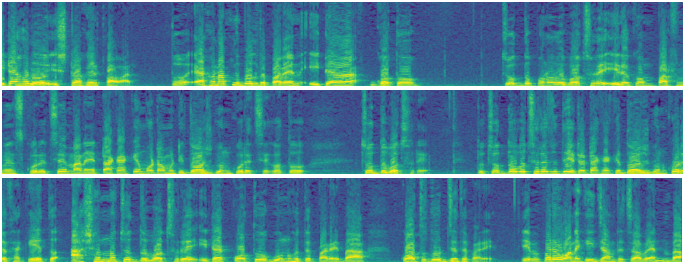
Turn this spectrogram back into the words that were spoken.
এটা হলো স্টকের পাওয়ার। তো এখন আপনি বলতে পারেন, এটা গত চোদ্দ পনেরো বছরে এরকম পারফরমেন্স করেছে মানে টাকাকে মোটামুটি দশ গুণ করেছে গত চোদ্দ বছরে। তো চোদ্দ বছরে যদি এটা টাকাকে দশ গুণ করে থাকে, তো আসন্ন চোদ্দ বছরে এটা কত গুণ হতে পারে বা কত দূর যেতে পারে? এ ব্যাপারে অনেকেই জানতে চাবেন বা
